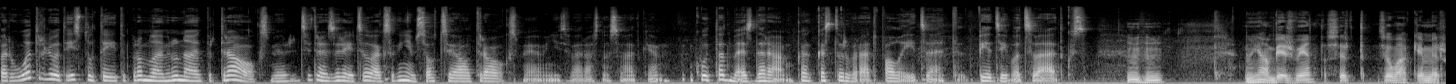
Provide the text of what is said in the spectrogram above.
par otru ļoti izplatītu problēmu runājot par trauksmi. Citreiz arī cilvēks saka, viņiem sociāla trauksme, ja viņi izvairās no svētkiem. Ko tad mēs darām? Ka, kas tur varētu palīdzēt piedzīvot svētkus? Mm -hmm. Nu, jā, bieži vien tas ir cilvēkiem ir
